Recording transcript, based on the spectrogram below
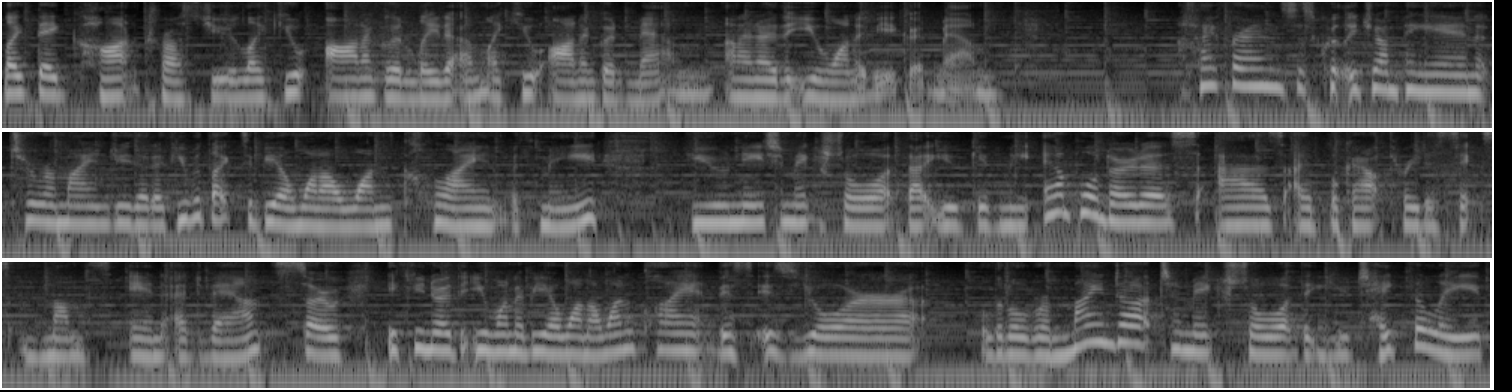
like they can't trust you, like you aren't a good leader, and like you aren't a good man. And I know that you want to be a good man. Hi, friends, just quickly jumping in to remind you that if you would like to be a one on one client with me, you need to make sure that you give me ample notice as I book out three to six months in advance. So if you know that you want to be a one on one client, this is your little reminder to make sure that you take the leap,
